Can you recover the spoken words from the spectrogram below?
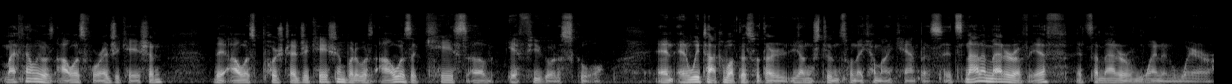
My family was always for education. They always pushed education, but it was always a case of if you go to school. And, and we talk about this with our young students when they come on campus. It's not a matter of if, it's a matter of when and where.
